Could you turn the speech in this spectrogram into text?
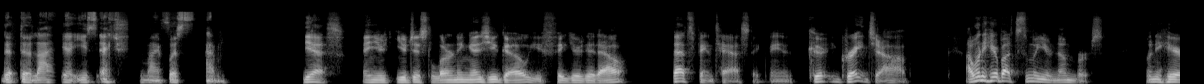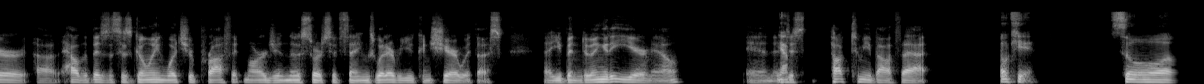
the, the last year is actually my first time. Yes. And you're you're just learning as you go. You figured it out. That's fantastic, man. Good, great job. I want to hear about some of your numbers. I want to hear uh, how the business is going, what's your profit margin, those sorts of things, whatever you can share with us. Uh, you've been doing it a year now, and uh, yep. just talk to me about that. Okay, so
